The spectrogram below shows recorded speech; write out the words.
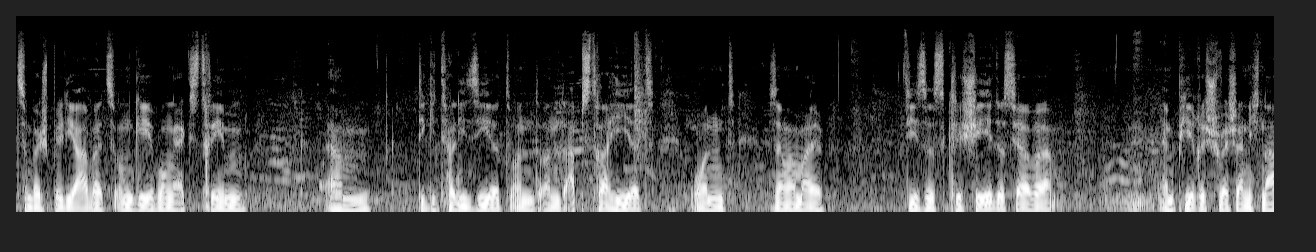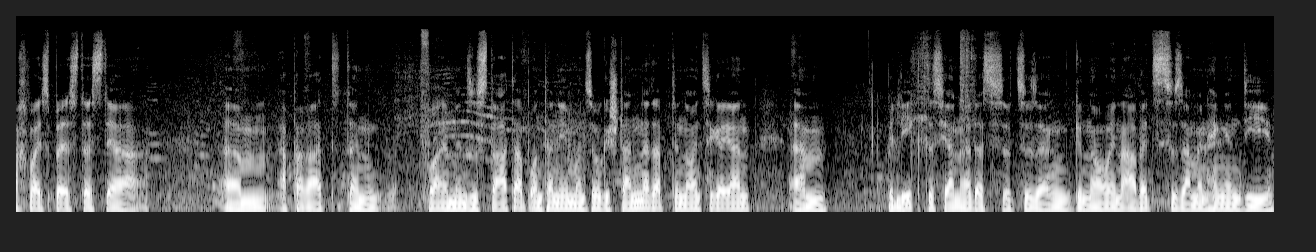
zum Beispiel die Arbeitsumgebung extrem ähm, digitalisiert und, und abstrahiert und sagen wir mal, dieses Klischee, das ja aber empirisch wahrscheinlich nachweisbar ist, dass der ähm, Apparat dann vor allem in so Start-up-Unternehmen und so gestanden hat ab den 90er Jahren, ähm, belegt es ja, ne, dass sozusagen genau in Arbeitszusammenhängen, die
